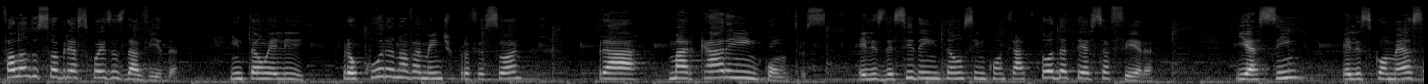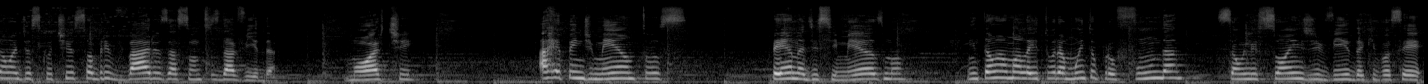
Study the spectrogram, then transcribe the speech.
falando sobre as coisas da vida. Então ele procura novamente o professor para marcarem encontros. Eles decidem então se encontrar toda terça-feira. E assim, eles começam a discutir sobre vários assuntos da vida: morte, arrependimentos, pena de si mesmo. Então é uma leitura muito profunda, são lições de vida que você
